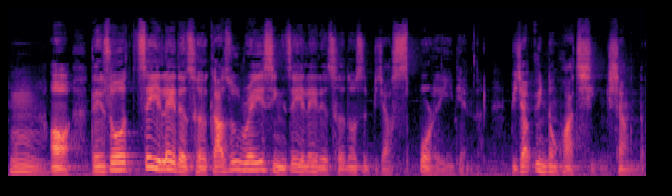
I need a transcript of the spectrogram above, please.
嗯，哦，等于说这一类的车 Gazoo Racing 这一类的车都是比较 sport 一点的，比较运动化倾向的。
